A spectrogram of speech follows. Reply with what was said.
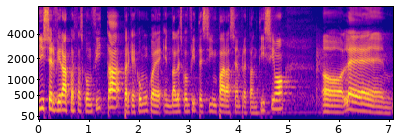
gli servirà questa sconfitta perché comunque dalle sconfitte si impara sempre tantissimo. Oh, le-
